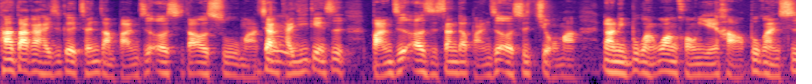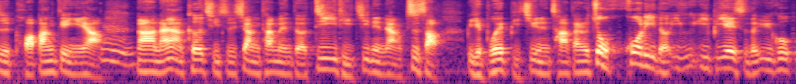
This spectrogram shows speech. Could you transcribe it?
它大概还是可以成长百分之二十到二十五嘛，像台积电是百分之二十三到百分之二十九嘛。那你不管万宏也好，不管是华邦电也好，嗯，那南亚科其实像他们的第一体纪念量至少。也不会比去年差太多，就获利的 E E P S 的预估，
